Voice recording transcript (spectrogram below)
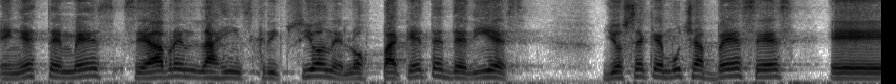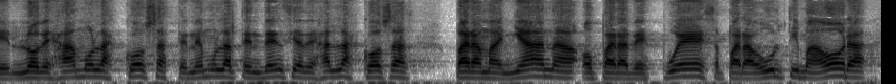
en este mes se abren las inscripciones, los paquetes de 10. Yo sé que muchas veces eh, lo dejamos las cosas, tenemos la tendencia a dejar las cosas para mañana o para después, para última hora.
